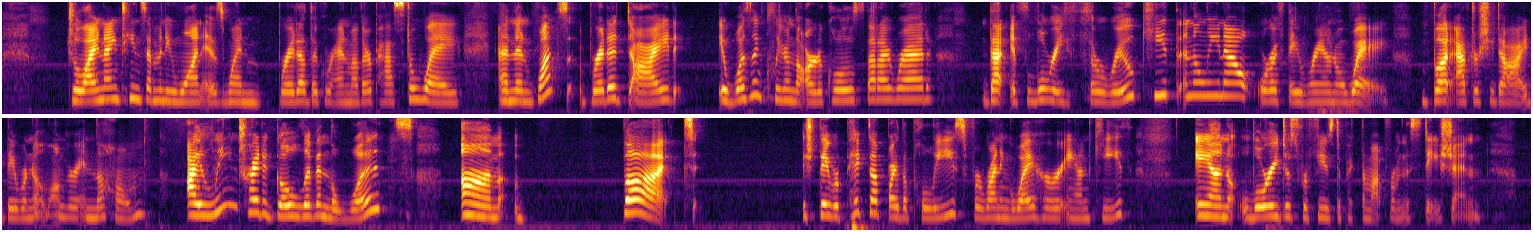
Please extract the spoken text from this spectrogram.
July 1971 is when Britta, the grandmother, passed away. And then once Britta died, it wasn't clear in the articles that I read that if Lori threw Keith and Aileen out or if they ran away. But after she died, they were no longer in the home. Aileen tried to go live in the woods, um, but they were picked up by the police for running away, her and Keith. And Lori just refused to pick them up from the station.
